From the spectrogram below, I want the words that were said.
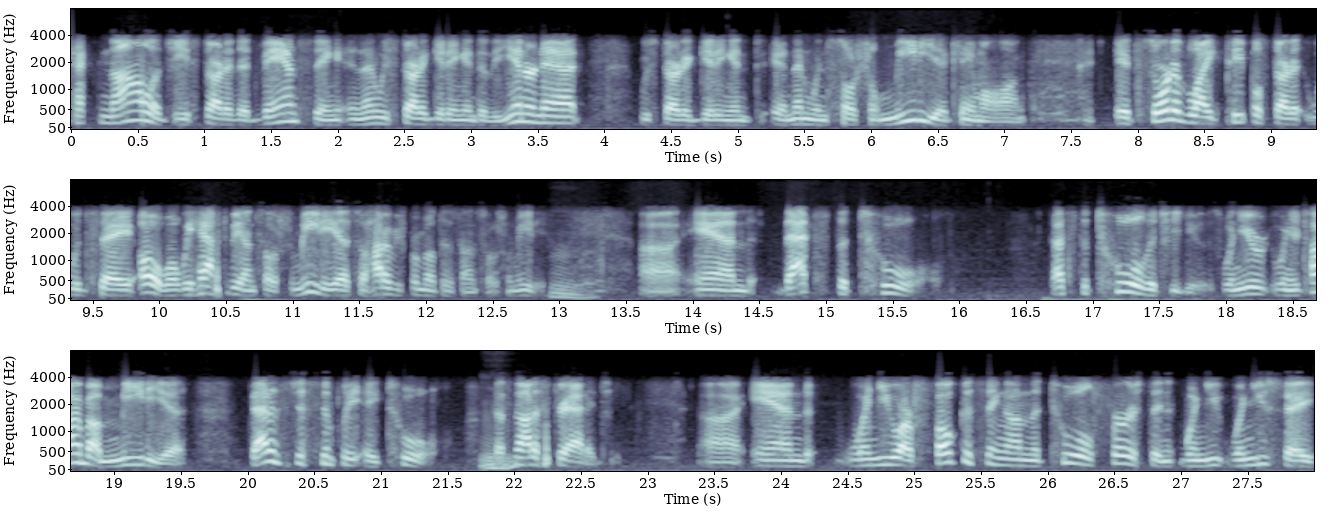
technology started advancing, and then we started getting into the internet. We started getting into, and then when social media came along, it's sort of like people started would say, oh, well, we have to be on social media, so how do we promote this on social media? Uh, and that's the tool. That's the tool that you use when you're when you're talking about media. That is just simply a tool. That's not a strategy. Uh, and when you are focusing on the tool first, and when you when you say,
